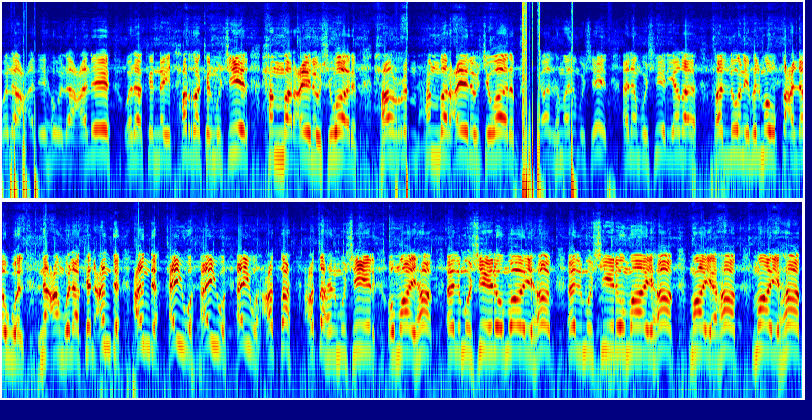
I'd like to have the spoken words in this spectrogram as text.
ولا عليه ولا عليه. ولكن يتحرك المشير. حمر عينه وشوارب. حر محمر عينه وشوارب. قال لهم أنا مشير أنا مشير. يلا خلوني في الموقع الأول. نعم ولكن عنده عنده أيوه أيوه أيوه. عطه عطه المشير وما يهاب المشير وما يهاب المشير وما يهاب ما يهاب ما يهاب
